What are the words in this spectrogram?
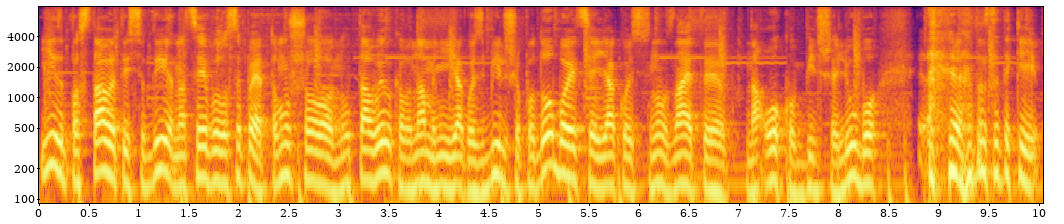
і поставити сюди на цей велосипед. Тому що ну, та вилка вона мені якось більше подобається, якось, ну, знаєте, на око більше любо. Це такий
